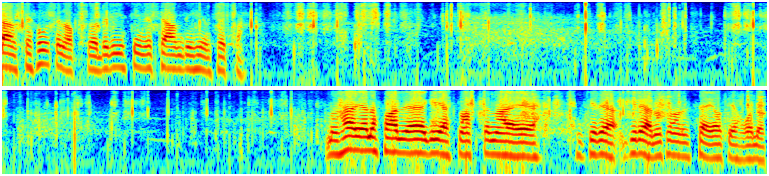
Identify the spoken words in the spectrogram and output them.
vänsterfoten också. Det lyser in ett tand i hinsutan. Men här i alla fall är gräsmattorna eh, är gröna kan man väl säga åt det hållet.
